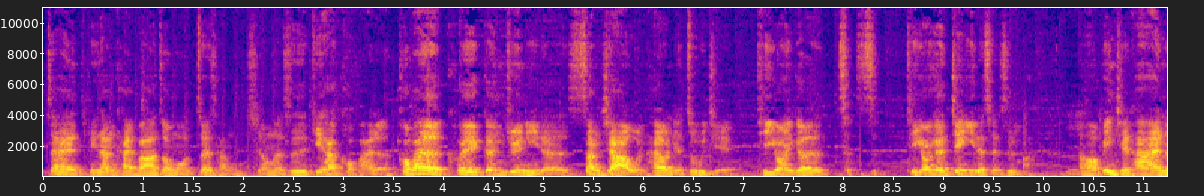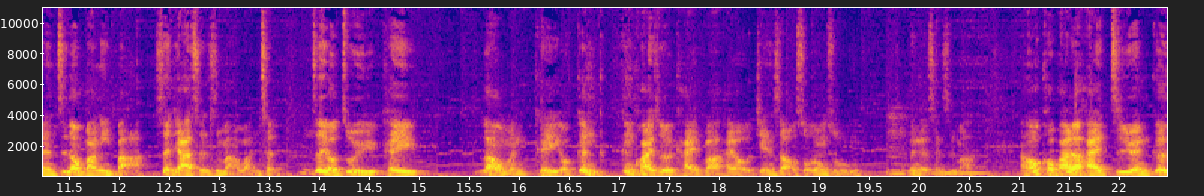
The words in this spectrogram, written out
在平常开发中，我最常使用的是 GitHub Copilot。Copilot 会根据你的上下文还有你的注解，提供一个程式，提供一个建议的程式码，然后并且它还能自动帮你把剩下的程式码完成。这有助于可以。让我们可以有更更快速的开发，还有减少手动输入那个程式码。然后 Copilot 还支援各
